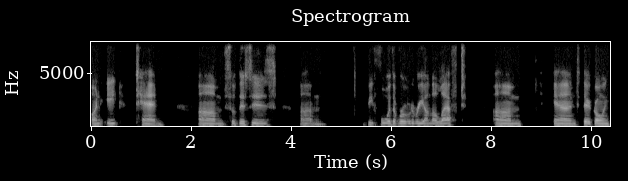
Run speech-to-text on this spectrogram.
on 810. Um, so this is um, before the rotary on the left. Um, and they're going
